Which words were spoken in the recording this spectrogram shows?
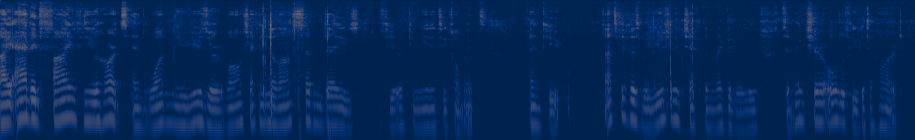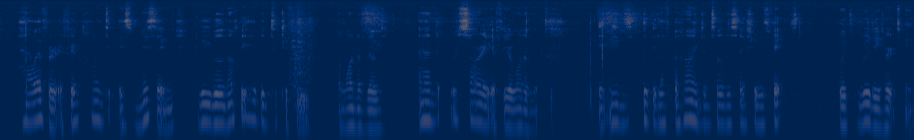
I added 5 new hearts and 1 new user while checking the last 7 days of your community comments. Thank you. That's because we usually check them regularly to make sure all of you get a heart. However, if your comment is missing, we will not be able to give you one of those, and we're sorry if you're one of them. It means you'll be left behind until this issue is fixed, which really hurts me.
